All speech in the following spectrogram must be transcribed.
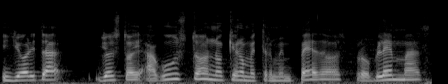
Y yo ahorita, yo estoy a gusto, no quiero meterme en pedos, problemas,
